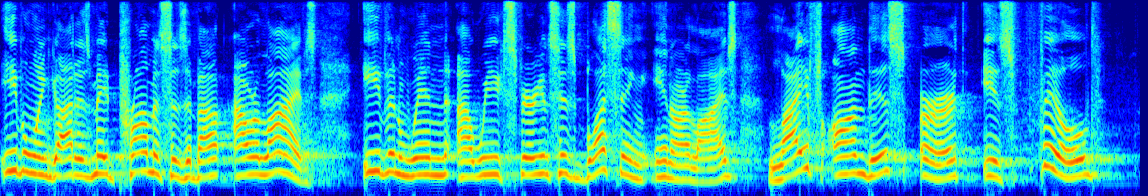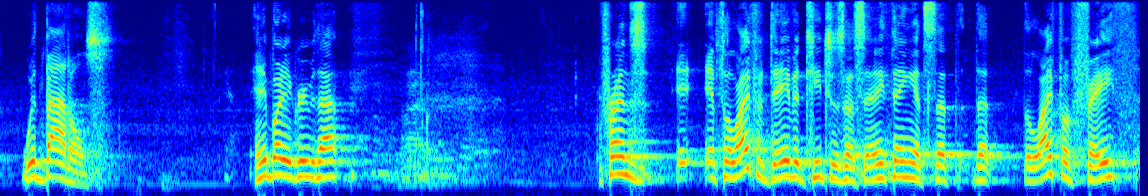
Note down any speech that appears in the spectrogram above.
even when God has made promises about our lives, even when uh, we experience His blessing in our lives, life on this earth is filled with battles. Anybody agree with that? Friends, if the life of David teaches us anything, it's that, that the life of faith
